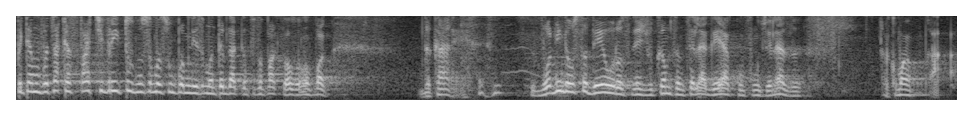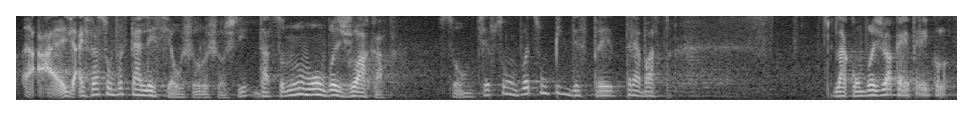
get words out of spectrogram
Păi te-am învățat că să faci ce vrei tu, nu să mă sun pe mine să mă întreb dacă să fac sau să nu fac. De care? Vorbim de 100 de euro, să ne jucăm, să înțeleagă ea cum funcționează. Acum, a, a, aș vrea să o învăț pe Alesia ușor, ușor, știi? Dar să nu o învăț joaca. Să o încep să o învăț un pic despre treaba asta. Dacă o învăț joaca, e periculos.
